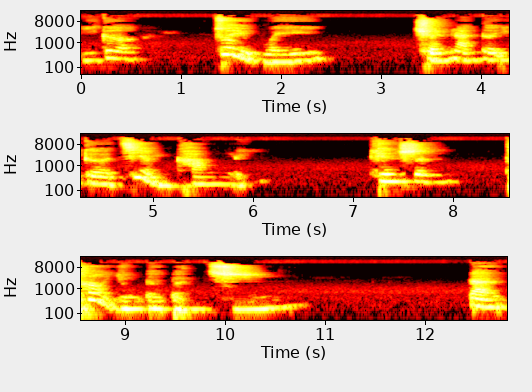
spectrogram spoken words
一个。最为全然的一个健康里，天生特有的本质，但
